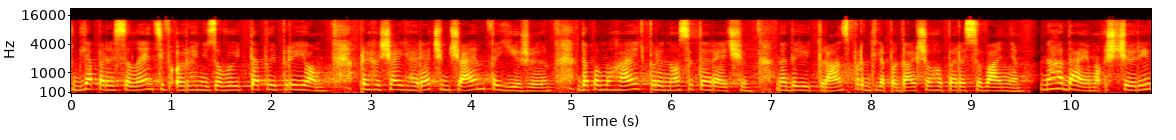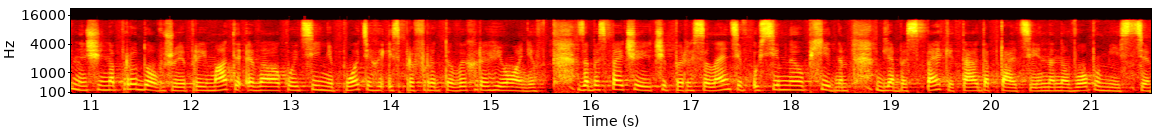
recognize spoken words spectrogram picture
Для переселенців організовують теплий прийом, пригощають гарячим чаєм та їжею, допомагають переносити речі, надають транспорт для подальшого пересування. Нагадаємо, що Рівненщина продовжує приймати евакуаційні потяги із прифронтових регіонів, забезпечуючи переселенців усім необхідним для безпеки та адаптації на новому місці.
